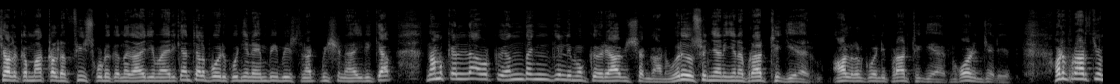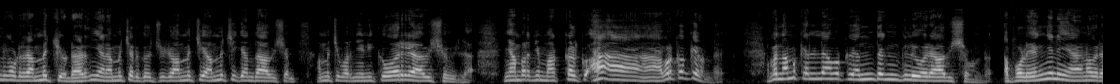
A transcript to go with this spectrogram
ചിലർക്ക് മക്കളുടെ ഫീസ് കൊടുക്കുന്ന കാര്യമായിരിക്കാം ചിലപ്പോൾ ഒരു കുഞ്ഞിന് എം ബി ബി എസിന് അഡ്മിഷൻ ആയിരിക്കാം. നമുക്കെല്ലാവർക്കും എന്തെങ്കിലുമൊക്കെ ഒരു ആവശ്യം കാണും. ഒരു ദിവസം ഞാനിങ്ങനെ പ്രാർത്ഥിക്കുകയായിരുന്നു. ആളുകൾക്ക് വേണ്ടി പ്രാർത്ഥിക്കുകയായിരുന്നു കോഴഞ്ചേരിയിൽ. അവിടെ പ്രാർത്ഥിച്ചുണ്ടെങ്കിൽ അവിടെ ഒരു അമ്മച്ചി ഉണ്ടായിരുന്നു. ഞാൻ അമ്മച്ചിയുടെ ചോദിച്ചു അമ്മച്ചി അമ്മച്ചിക്ക് എന്താ ആവശ്യം? അമ്മച്ചി പറഞ്ഞു എനിക്ക് ഒരു ആവശ്യമില്ല ഞാൻ പറഞ്ഞു മക്കൾക്ക് ആ അവർക്കൊക്കെ ഉണ്ട്. അപ്പം നമുക്കെല്ലാവർക്കും എന്തെങ്കിലും ഒരു ആവശ്യമുണ്ട്. അപ്പോൾ എങ്ങനെയാണ് ഒരു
